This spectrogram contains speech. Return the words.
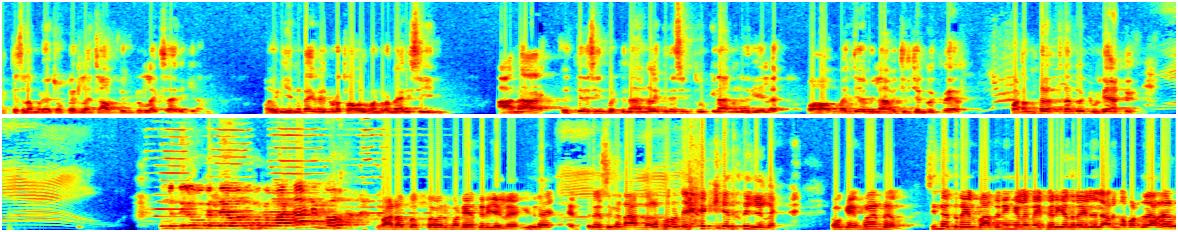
ஆக்டர்ஸ் எல்லாம் முடியாது சாக்லேட் எல்லாம் சாப்பிட்டு ரிலாக்ஸா இருக்கிறோம். அப்படி என்னன்னா இவர் என்னோட டிராவல் பண்ற மாதிரி சீன் ஆனா எத்தனை சீன் பட்டுனாங்க எத்தனை சீன் தூக்கினாங்கன்னு தெரியல. பாவம் பஞ்சாப் இல்லாம சிரிச்சுட்டு இருக்கிறார். படம் ரத்தம் இருக்கு விளையாட்டு. படம் எப்ப வருமானே தெரியல. இதுல எத்தனை சில நான் வரப்போறதே தெரியல. ஓகே மீண்டும் சின்ன திரையில் பார்த்து நீங்கள் என்னை பெரிய திரையில் அறிமுகப்படுத்துகிறார்கள்.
